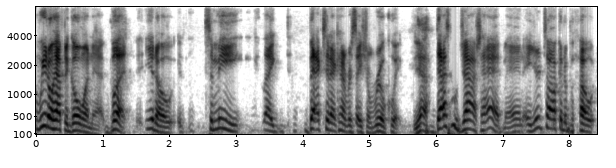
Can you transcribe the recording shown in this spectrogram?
we don't have to go on that, but you know, to me, like back to that conversation real quick. Yeah, that's what Josh had, man. And you're talking about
